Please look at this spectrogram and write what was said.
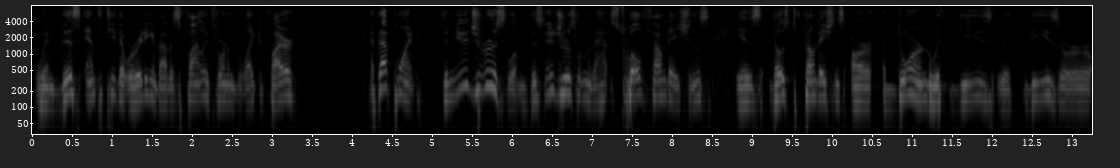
when this entity that we're reading about is finally thrown into the lake of fire. At that point, the New Jerusalem, this New Jerusalem that has 12 foundations, is those foundations are adorned with these, with these or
